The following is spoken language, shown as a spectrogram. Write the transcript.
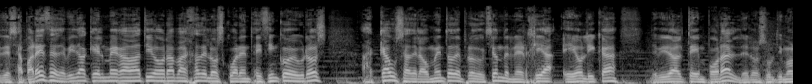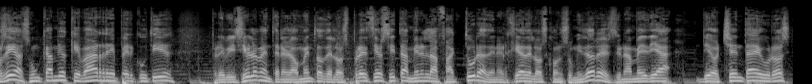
desaparece debido a que el megavatio hora baja de los 45 euros a causa del aumento de producción de energía eólica debido al temporal de los últimos días, un cambio que va a repercutir previsiblemente en el aumento de los precios y también en la factura de energía de los consumidores. De una media de 80 euros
